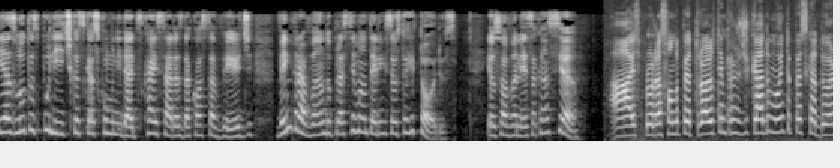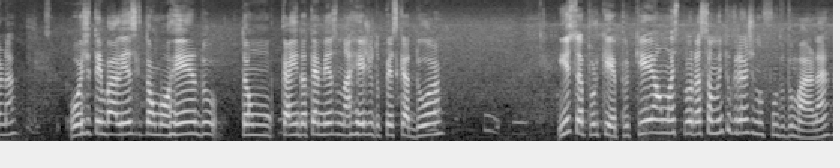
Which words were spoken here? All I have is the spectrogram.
e as lutas políticas que as comunidades caiçaras da Costa Verde vêm travando para se manterem em seus territórios. Eu sou a Vanessa Cancian. A exploração do petróleo tem prejudicado muito o pescador, né? Hoje tem baleias que estão morrendo, estão caindo até mesmo na rede do pescador. Isso é por quê? Porque é uma exploração muito grande no fundo do mar, né?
